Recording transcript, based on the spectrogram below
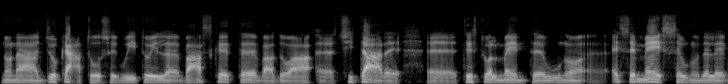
non ha giocato o seguito il basket. Vado a citare testualmente uno sms, uno delle,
